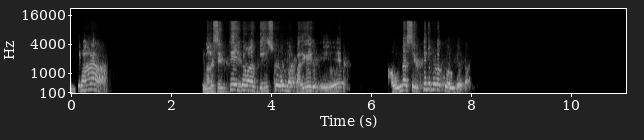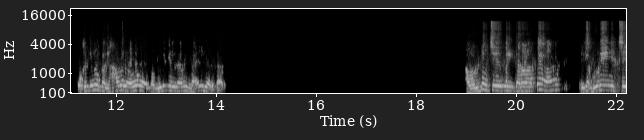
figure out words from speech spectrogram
ఇక్కడ మన శక్తి ఏంటో మనం తెలుసుకోకుండా పరిగెడితే ఆ ఉన్న శక్తిని కూడా కోల్పోతాం. ఒకటి ఒక నావలో ఒక గుడికి వెళ్ళడానికి బయలుదేరుతాడు. ఆ ఒడ్డు చేరుకున్న తర్వాత ఇంకా గుడి ఇచ్చే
